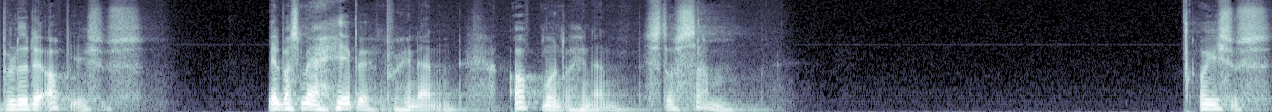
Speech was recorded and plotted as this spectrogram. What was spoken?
blød det op, Jesus. Hjælp os med at hæppe på hinanden. Opmuntre hinanden. Stå sammen. Og Jesus,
